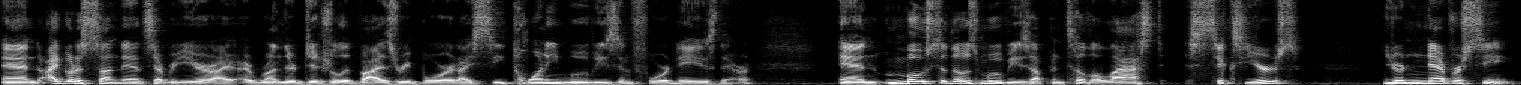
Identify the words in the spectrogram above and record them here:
And I go to Sundance every year. I, I run their digital advisory board. I see 20 movies in four days there. And most of those movies, up until the last six years, you're never seeing.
